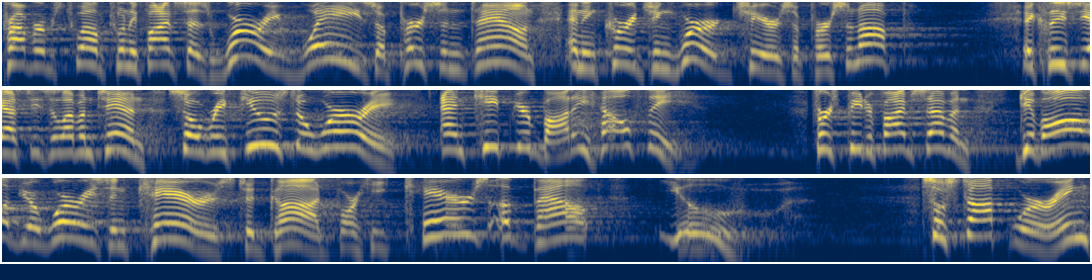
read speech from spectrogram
Proverbs 12 25 says, Worry weighs a person down, an encouraging word cheers a person up. Ecclesiastes 11:10. So refuse to worry and keep your body healthy. 1 Peter 5 7, give all of your worries and cares to God, for He cares about you. So stop worrying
